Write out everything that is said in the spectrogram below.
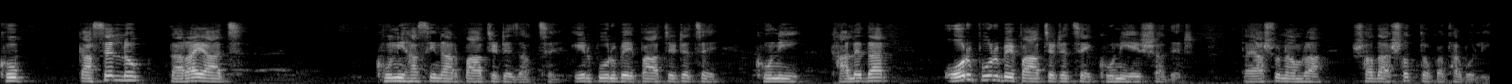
খুব কাছের লোক তারাই আজ খুনি হাসিনার পা চেটে যাচ্ছে। এর পূর্বে পা চেটেছে খুনি খালেদার, ওর পূর্বে পা চেটেছে খুনি এরশাদের। তাই আসুন আমরা সদা সত্য কথা বলি।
